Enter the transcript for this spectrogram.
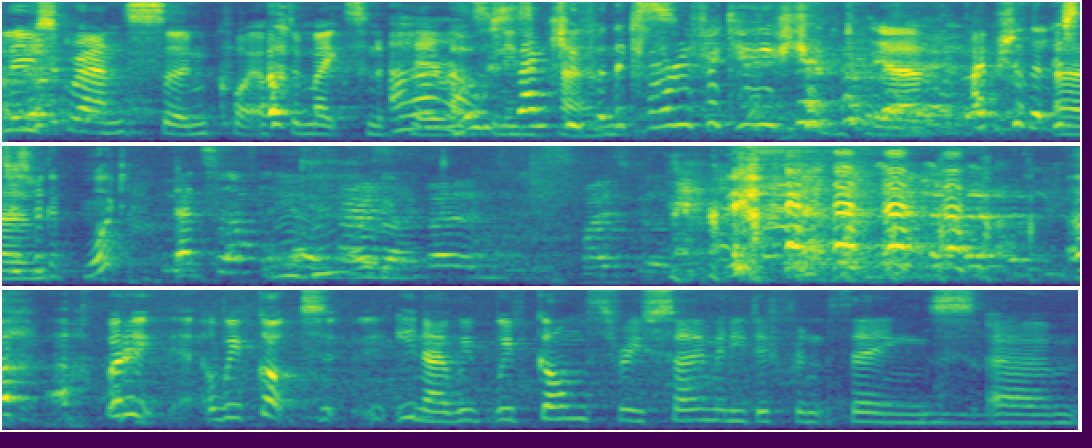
Lou's grandson quite often makes an appearance Oh, in his thank pants. you for the clarification. Yeah. I'm sure the listeners Um, will go, what? That's lovely. Oh, all right. But it, we've got to, you know, we've, we've gone through so many different things, um,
